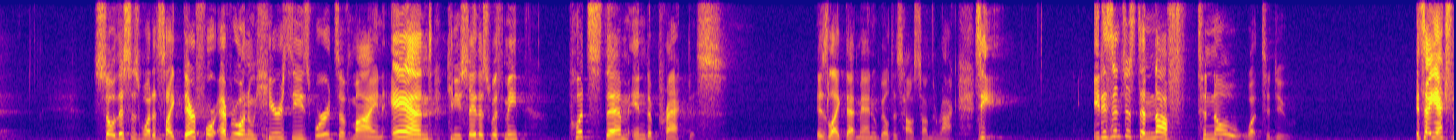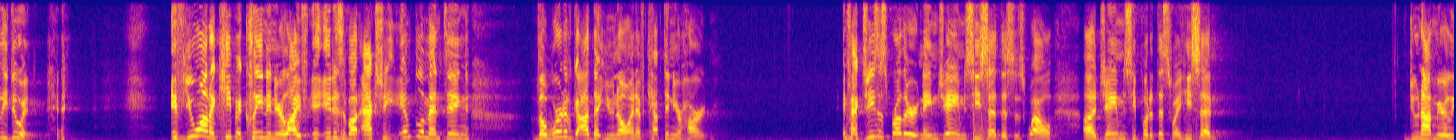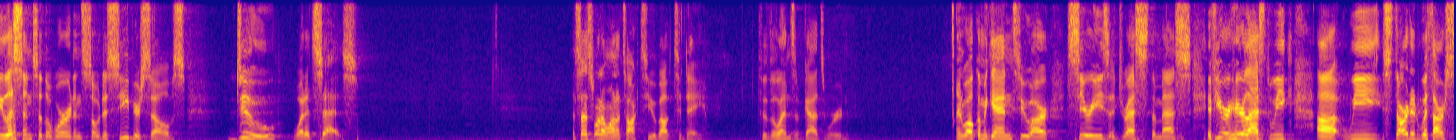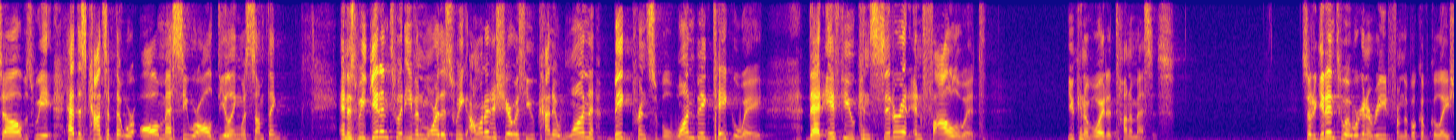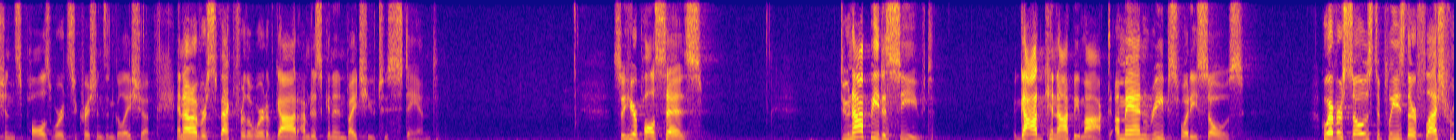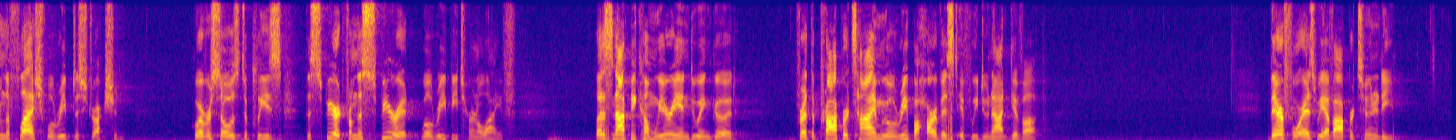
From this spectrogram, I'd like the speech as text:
So this is what it's like. Therefore, everyone who hears these words of mine and, can you say this with me, puts them into practice is like that man who built his house on the rock. See, it isn't just enough to know what to do, it's how you actually do it. if you want to keep it clean in your life, it, it is about actually implementing the Word of God that you know and have kept in your heart. In fact, Jesus' brother named James, he said this as well. Uh, James, he put it this way He said, Do not merely listen to the Word and so deceive yourselves, do what it says. And so that's what I want to talk to you about today through the lens of God's Word. And welcome again to our series, Address the Mess. If you were here last week, uh, we started with ourselves. We had this concept that we're all messy, we're all dealing with something. And as we get into it even more this week, I wanted to share with you kind of one big principle, one big takeaway that if you consider it and follow it, you can avoid a ton of messes. So, to get into it, we're going to read from the book of Galatians, Paul's words to Christians in Galatia. And out of respect for the word of God, I'm just going to invite you to stand. So, here Paul says, Do not be deceived. God cannot be mocked. A man reaps what he sows. Whoever sows to please their flesh from the flesh will reap destruction. Whoever sows to please the Spirit from the Spirit will reap eternal life. Let us not become weary in doing good. For at the proper time we will reap a harvest if we do not give up. Therefore, as we have opportunity,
